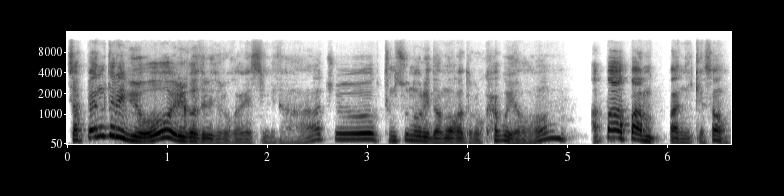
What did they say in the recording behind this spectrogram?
자 밴드 리뷰 읽어드리도록 하겠습니다. 쭉 등수놀이 넘어가도록 하고요. 아빠 아빠 아빠님께서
